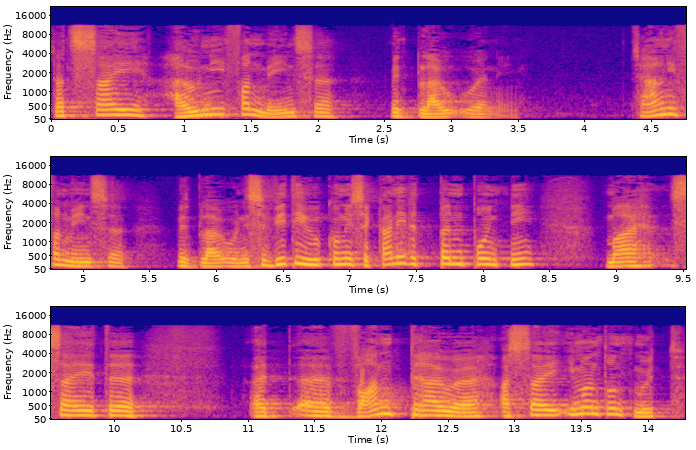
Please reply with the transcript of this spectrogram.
dat sy hou nie van mense met blou oë nie. Sy hou nie van mense met blou oë nie. Sy weet nie hoekom nie. Sy kan nie dit pinpoint nie, maar sy het 'n 'n wantroue as sy iemand ontmoet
